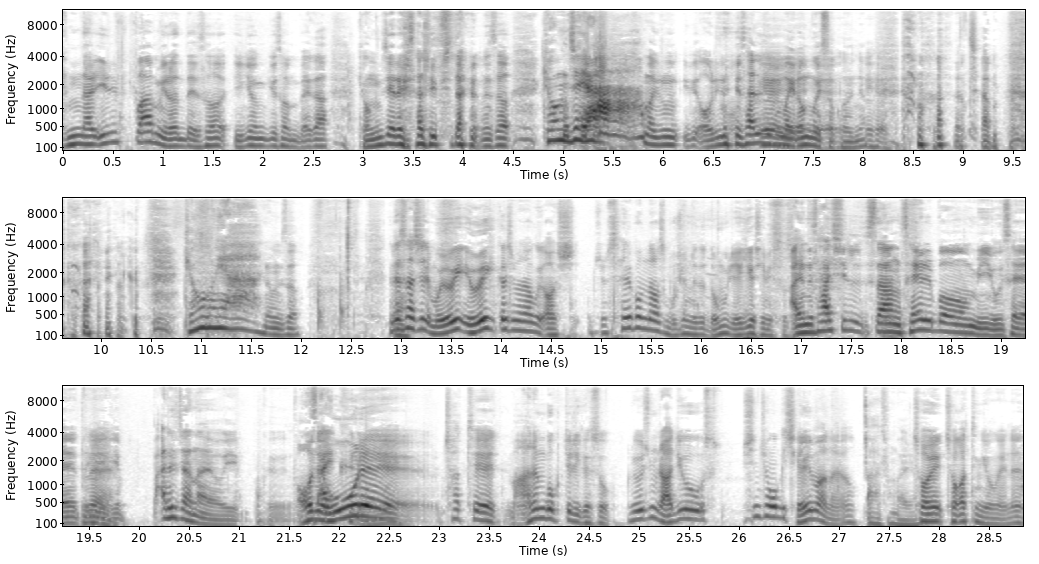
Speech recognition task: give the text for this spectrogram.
옛날 일밤 이런 데서 이경규 선배가 경제를 살립시다 이러면서 경제야 막 이런 어린애 살리고 예, 막 이런 예, 거 예, 있었거든요. 예. 참 그, 경우야 이러면서 근데 네. 사실 뭐 여기 요 얘기까지만 하고 아, 씨, 지금 새 앨범 나와서 모셨는데 너무 얘기가 재밌어서. 아니 근데 사실상 새 앨범이 요새 되게 네. 빠르잖아요. 이, 그 어제 사이클이. 5월에 차트에 많은 곡들이 계속 요즘 라디오 신청곡이 제일 많아요. 아 정말요. 저저 같은 경우에는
